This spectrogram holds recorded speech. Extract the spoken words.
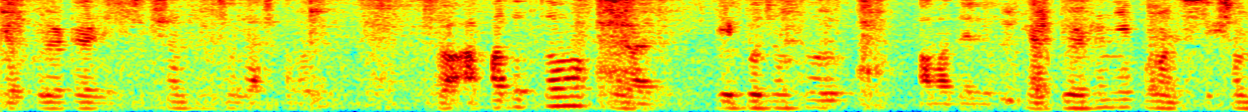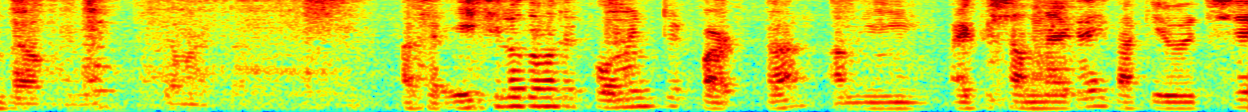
ক্যালকুলেটর রেস্ট্রিকশন চলে আসতে পারে। সো আপাতত এই পর্যন্ত আমাদের ক্যালকুলেটর নিয়ে কোনো রেস্ট্রিকশন দেওয়া হয়নি, তেমন একটা। আচ্ছা এই ছিল তোমাদের কমেন্টের পার্টটা আমি আরেকটু সামনে আগাই, বাকি রয়েছে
